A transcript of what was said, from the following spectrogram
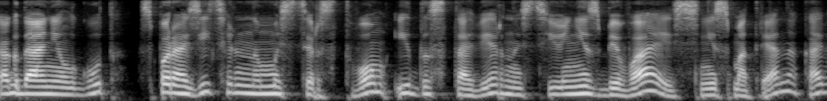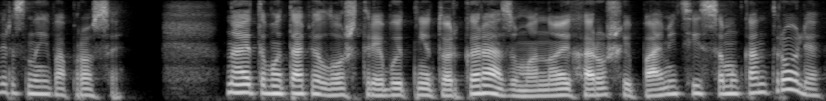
когда они лгут с поразительным мастерством и достоверностью, не сбиваясь, несмотря на каверзные вопросы. На этом этапе ложь требует не только разума, но и хорошей памяти и самоконтроля,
